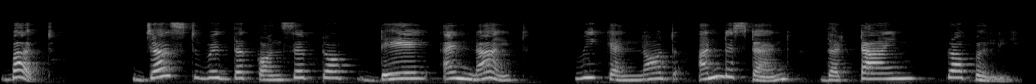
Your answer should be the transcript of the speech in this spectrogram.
But just with the concept of day and night, we cannot understand the time properly.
